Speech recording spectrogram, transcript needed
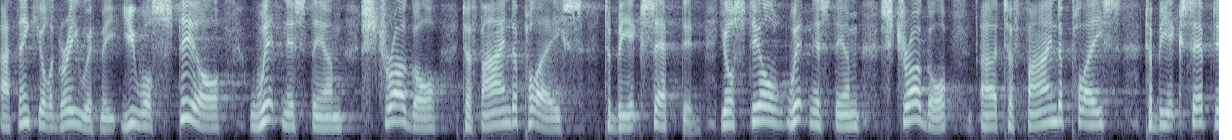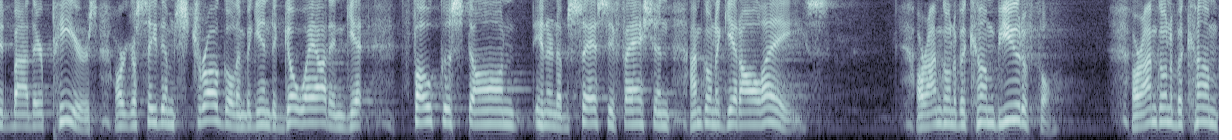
I think you'll agree with me, you will still witness them struggle to find a place to be accepted. You'll still witness them struggle uh, to find a place to be accepted by their peers. Or you'll see them struggle and begin to go out and get focused on, in an obsessive fashion, I'm going to get all A's. Or I'm going to become beautiful. Or I'm going to become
